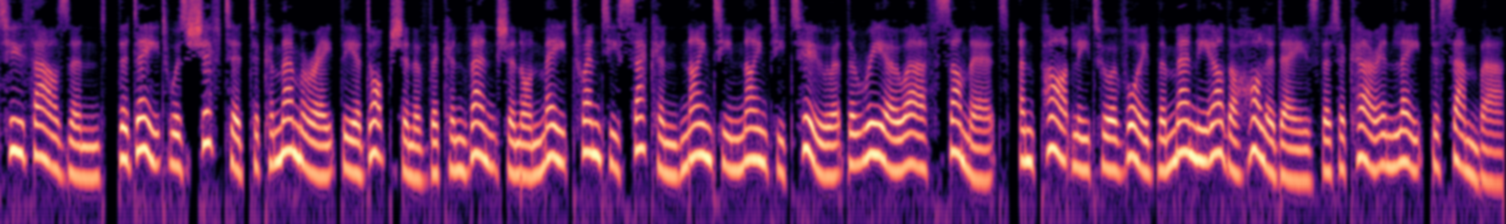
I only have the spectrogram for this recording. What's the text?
2000, the date was shifted to commemorate the adoption of the convention on May 22, 1992 at the Rio Earth Summit, and partly to avoid the many other holidays that occur in late December.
